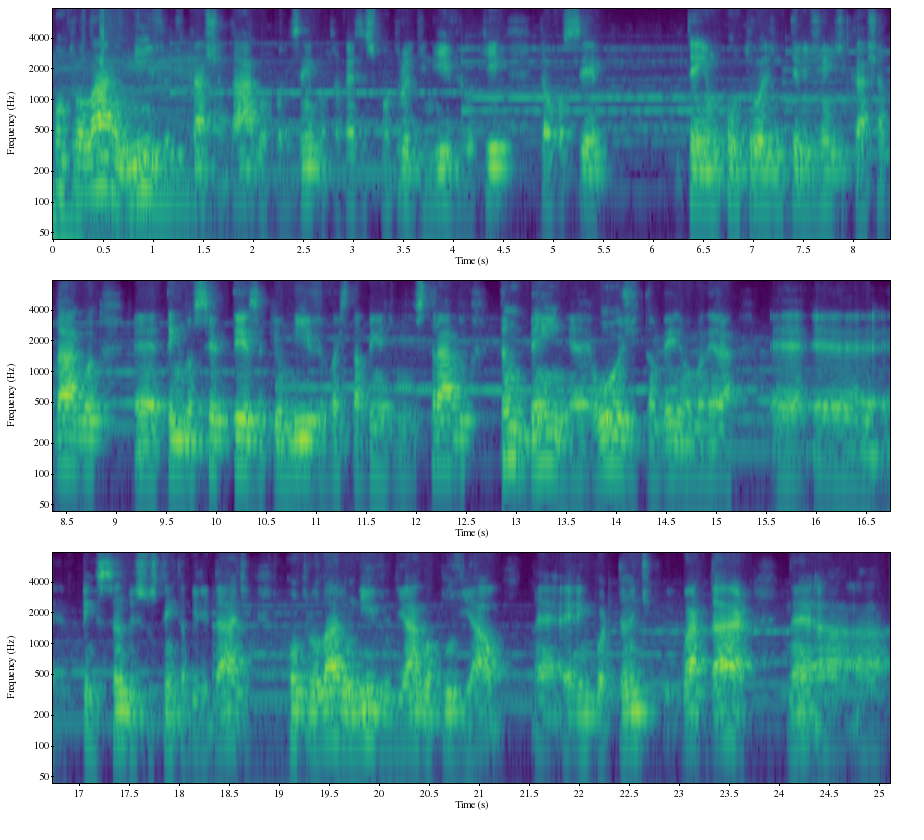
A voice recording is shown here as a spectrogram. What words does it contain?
controlar o nível de caixa d'água, por exemplo, através desse controle de nível aqui. Então você tem um controle inteligente de caixa d'água, é, tendo a certeza que o nível vai estar bem administrado. Também, é, hoje, também de uma maneira é, é pensando em sustentabilidade, controlar o nível de água pluvial né, é importante, guardar né, a, a,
